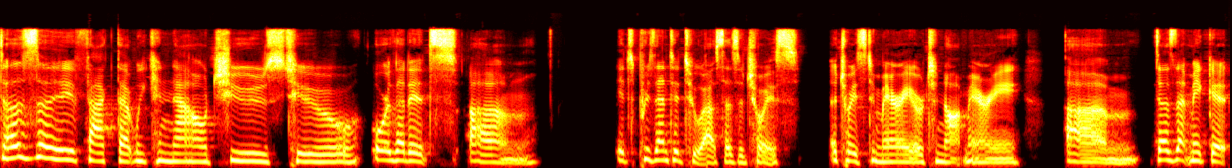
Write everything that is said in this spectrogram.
Does the fact that we can now choose to, or that it's um, it's presented to us as a choice, a choice to marry or to not marry, um, does that make it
